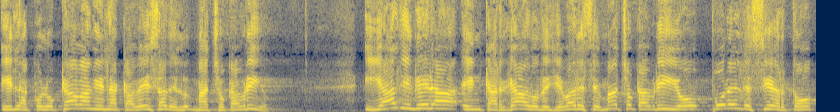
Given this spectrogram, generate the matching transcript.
y la colocaban en la cabeza del macho cabrío. Y alguien era encargado de llevar ese macho cabrío por el desierto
